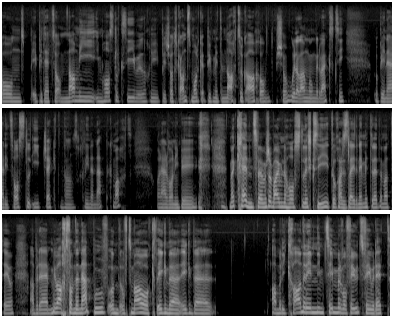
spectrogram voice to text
Und ich bin dort so am Nami im Hostel, gewesen, weil ich ein schon den ganzen Morgen bin mit dem Nachtzug angekommen und schon hure lange unterwegs gewesen. Und bin dann ins Hostel eingecheckt und habe so einen kleinen Nap gemacht. Und dann, als ich bin... man kennt es, wenn man schon mal in einem Hostel war. Du kannst es leider nicht mitreden, Matteo. Aber äh, man wacht von einem Nap auf und auf das Mal hockt irgendeine, irgendeine Amerikanerin im Zimmer, die viel zu viel redet.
